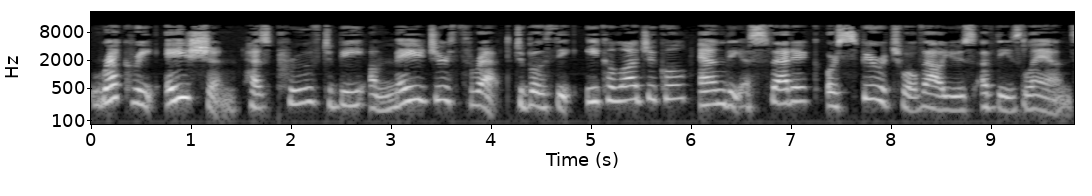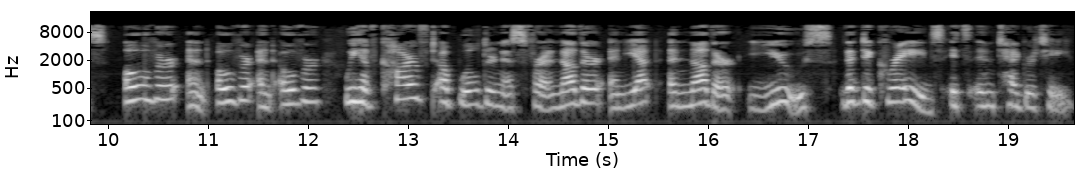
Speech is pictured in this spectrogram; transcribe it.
recreation has proved to be a major threat to both the ecological and the aesthetic or spiritual values of these lands. Over and over and over, we have carved up wilderness for another and yet another use that degrades its integrity.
